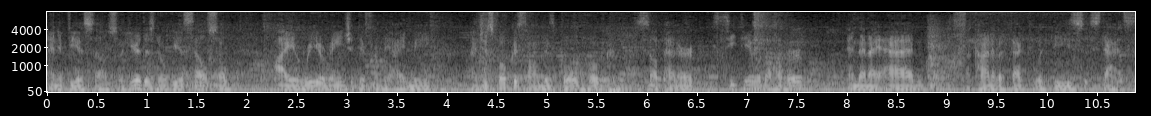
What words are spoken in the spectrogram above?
and a VSL. So here there's no VSL, so I rearranged it differently. I made, I just focused on this bold hook, subheader, CTA with a hover, and then I add a kind of effect with these stats.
